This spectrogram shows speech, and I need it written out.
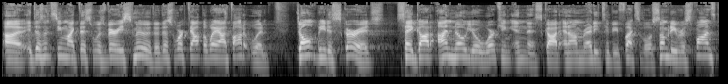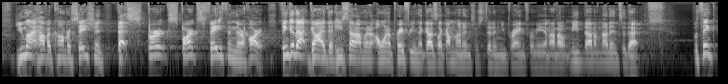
Uh, it doesn't seem like this was very smooth or this worked out the way I thought it would. Don't be discouraged Say, God, I know you're working in this, God, and I'm ready to be flexible. If somebody responds, you might have a conversation that sparks, faith in their heart. Think of that guy that he said, I'm gonna, I wanna pray for you. And that guy's like, I'm not interested in you praying for me, and I don't need that. I'm not into that. But think,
